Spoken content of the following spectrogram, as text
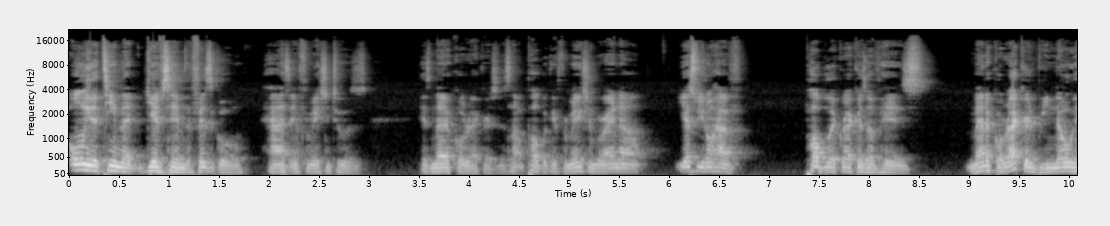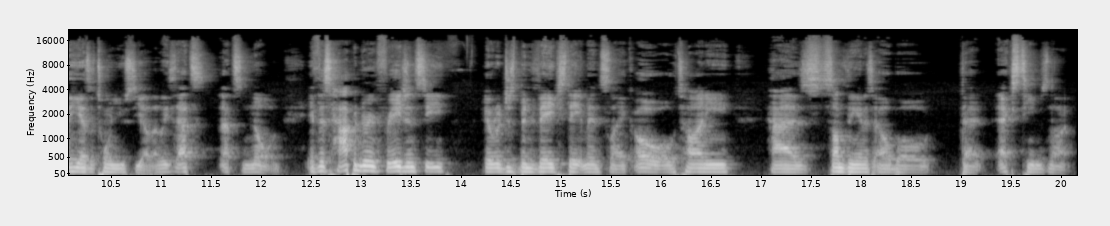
only the team that gives him the physical has information to his, his medical records. It's not public information, but right now, yes, we don't have public records of his medical record. We know that he has a torn UCL. At least that's, that's known. If this happened during free agency, it would have just been vague statements like, oh, Ohtani has something in his elbow that X team's not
